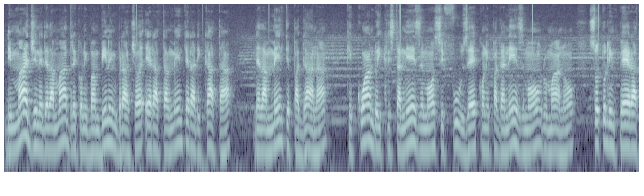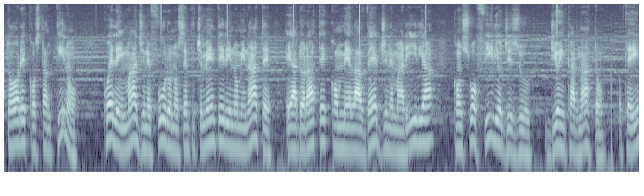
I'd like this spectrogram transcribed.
L'immagine della madre con il bambino in braccio era talmente radicata nella mente pagana che quando il cristianesimo si fuse con il paganesimo romano sotto l'imperatore Costantino, quelle immagini furono semplicemente rinominate e adorate come la Vergine Maria con suo figlio Gesù, Dio incarnato, ok?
